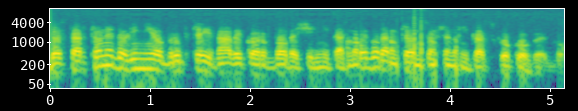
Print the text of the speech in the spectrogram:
Dostarczone do linii obróbczej wały korbowe silnika samego są przenośnika skokowego.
